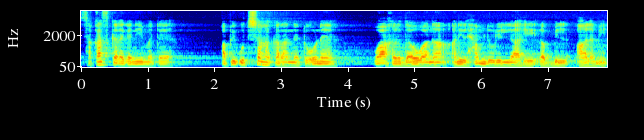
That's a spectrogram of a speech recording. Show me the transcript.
සකස් කර ගැනීමට අපි උත්සාහ කරන්නට ඕන. වාහර දව්වානා අනිල් හම්දුලිල්ලාහි රබ්බිල් ආලමීන්.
